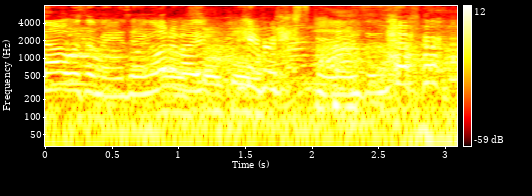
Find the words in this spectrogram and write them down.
that was amazing. One that of my so cool. favorite experiences ever.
